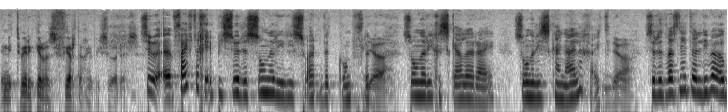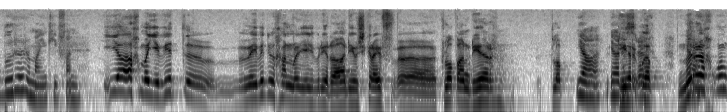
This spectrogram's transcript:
en die tweede keer was 40 episodes. So uh, 50 episode sonder hierdie swart-wit konflik, Ja. sonder die geskellery, sonder die skynheiligheid. Ja. So dit was net 'n liewe ou boereromantjie van Ja, maar jy weet uh, jy weet hoe gaan jy by die radio skryf uh, klop aan deur klop ja, ja, deur oop. Middag oom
